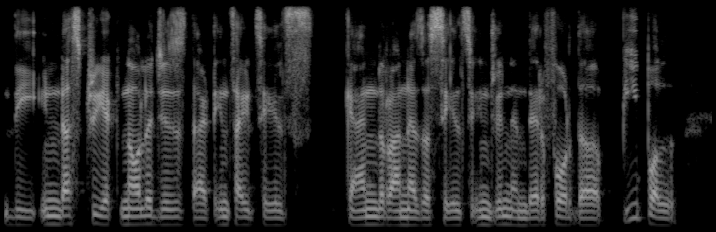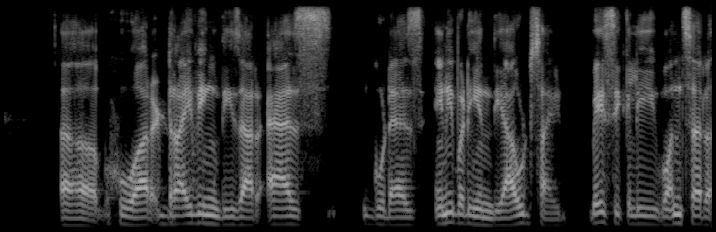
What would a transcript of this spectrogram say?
the industry acknowledges that inside sales can run as a sales engine and therefore the people uh, who are driving these are as good as anybody in the outside. Basically once are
